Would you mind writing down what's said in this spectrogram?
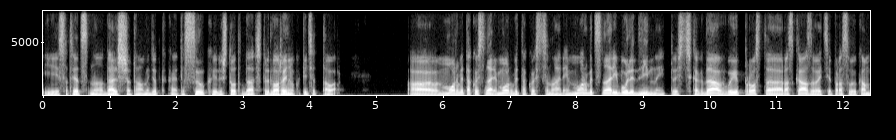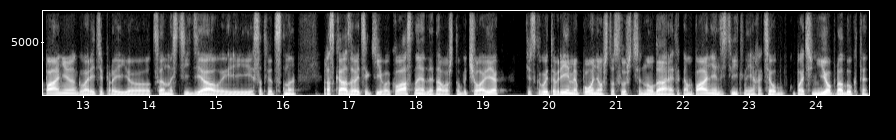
и, соответственно, дальше там идет какая-то ссылка или что-то, да, с предложением купить этот товар. А, может быть такой сценарий, может быть такой сценарий. Может быть сценарий более длинный. То есть, когда вы просто рассказываете про свою компанию, говорите про ее ценности, идеалы и, соответственно, рассказываете, какие вы классные, для того, чтобы человек через какое-то время понял, что, слушайте, ну да, это компания, действительно, я хотел бы покупать у нее продукты,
